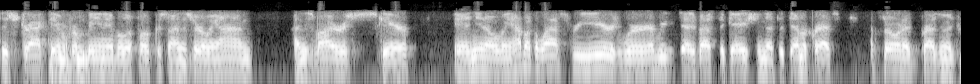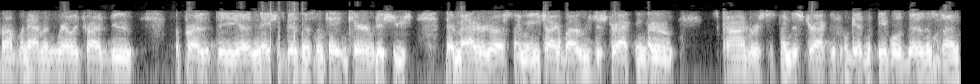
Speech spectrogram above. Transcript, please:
distract him from being able to focus on this early on on this virus scare? And you know, I mean, how about the last three years where every investigation that the Democrats have thrown at President Trump and haven't really tried to do the pres- the uh, nation's business and taking care of issues that matter to us? I mean, you talk about who's distracting who. Congress has been distracted from getting the people's business done.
